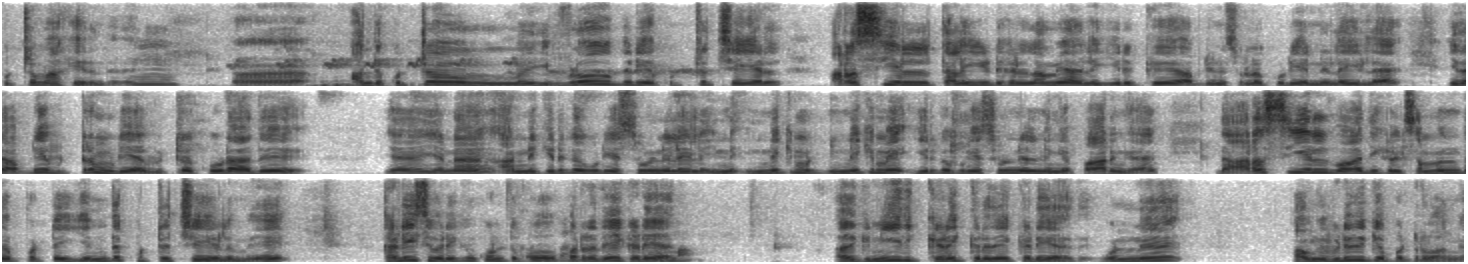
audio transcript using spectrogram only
குற்றமாக இருந்தது. அந்த குற்றம் இவ்வளவு பெரிய குற்றச் செயல் அரசியல் தலையீடுகள் எல்லாமே அதில் இருக்குது அப்படின்னு சொல்லக்கூடிய நிலையில் இதை அப்படியே விட்டுற முடியாது விட்டுறக்கூடாது. ஏ ஏன்னா அன்னைக்கு இருக்கக்கூடிய சூழ்நிலையில் இன்னை இன்னைக்கு மட்டும் இன்னைக்குமே இருக்கக்கூடிய சூழ்நிலை நீங்கள் பாருங்கள் இந்த அரசியல்வாதிகள் சம்பந்தப்பட்ட எந்த குற்றச் செயலுமே கடைசி வரைக்கும் கொண்டு போகப்படுறதே கிடையாது. அதுக்கு நீதி கிடைக்கிறதே கிடையாது. ஒன்று அவங்க விடுவிக்கப்பட்டுருவாங்க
